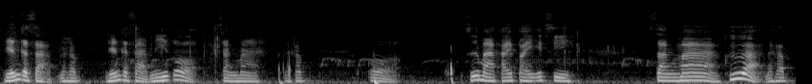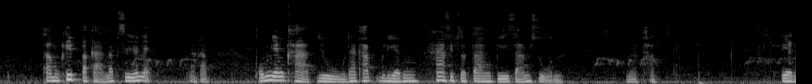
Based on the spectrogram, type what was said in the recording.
เหรียญกระสาบนะครับ เหรียญกระสาบนี้ก็สั่งมานะครับ ก็ซื้อมาขายไป FC สั่งมาเพื่อนะครับทำคลิปประกาศรับซื้อแหละนะครับ ผมยังขาดอยู่นะครับเหรียญ50 สตางค์ปี 30 นะครับเหรียญ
